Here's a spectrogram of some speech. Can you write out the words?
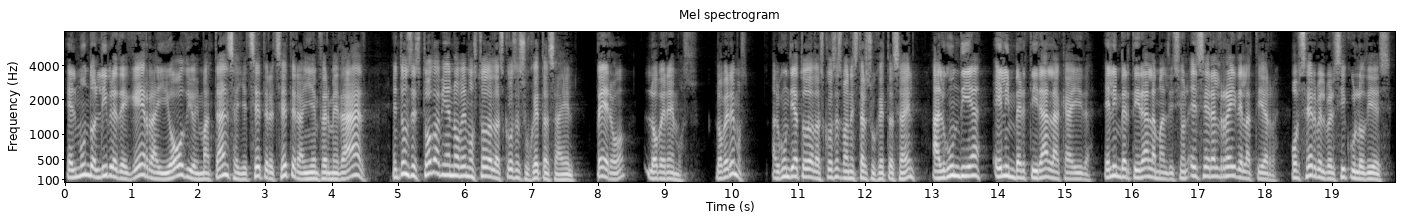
el mundo libre de guerra y odio y matanza y etcétera, etcétera, y enfermedad. Entonces todavía no vemos todas las cosas sujetas a Él, pero lo veremos. Lo veremos. Algún día todas las cosas van a estar sujetas a Él. Algún día Él invertirá la caída. Él invertirá la maldición. Él será el rey de la tierra. Observe el versículo 10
